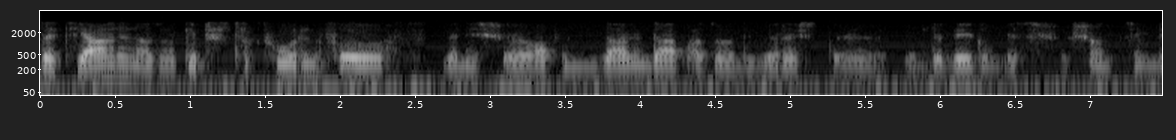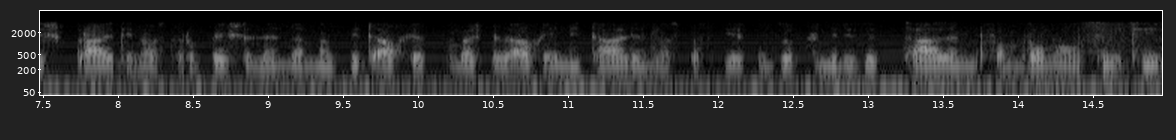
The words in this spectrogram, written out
seit Jahren. Also es gibt Strukturen für wenn ich äh, offen sagen darf, also diese Rechtsbewegung äh, ist schon ziemlich breit in osteuropäischen Ländern. Man sieht auch jetzt zum Beispiel auch in Italien, was passiert und so. Mit diese Zahlen vom Roma und Sinti.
